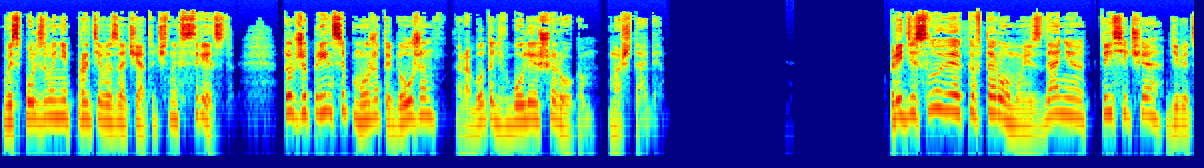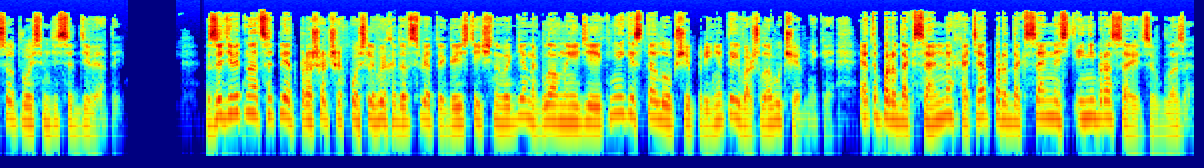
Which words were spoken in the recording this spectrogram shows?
в использовании противозачаточных средств. Тот же принцип может и должен работать в более широком масштабе. Предисловие ко второму изданию 1989. За 19 лет, прошедших после выхода в свет эгоистичного гена, главная идея книги стала общепринятой и вошла в учебники. Это парадоксально, хотя парадоксальность и не бросается в глаза.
